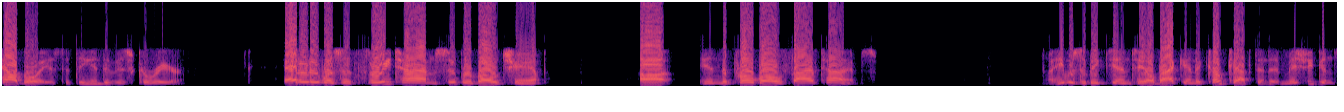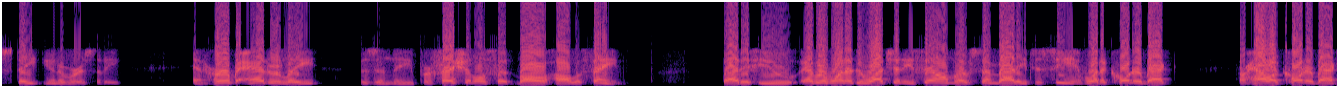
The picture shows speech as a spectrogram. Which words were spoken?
Cowboys at the end of his career. Adderley was a three time Super Bowl champ, uh, in the Pro Bowl five times. He was a Big Ten tailback and a co-captain at Michigan State University, and Herb Adderley was in the Professional Football Hall of Fame. But if you ever wanted to watch any film of somebody to see what a cornerback or how a cornerback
